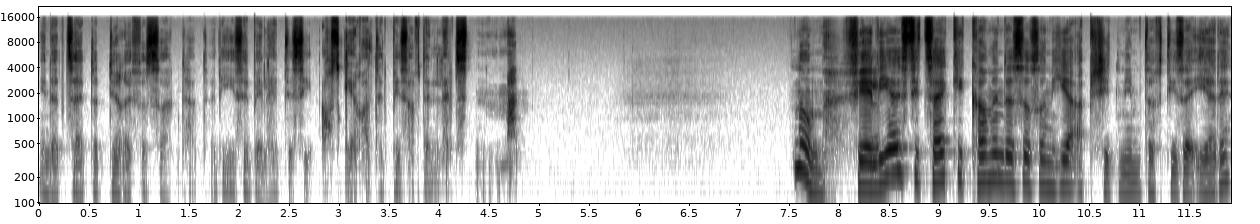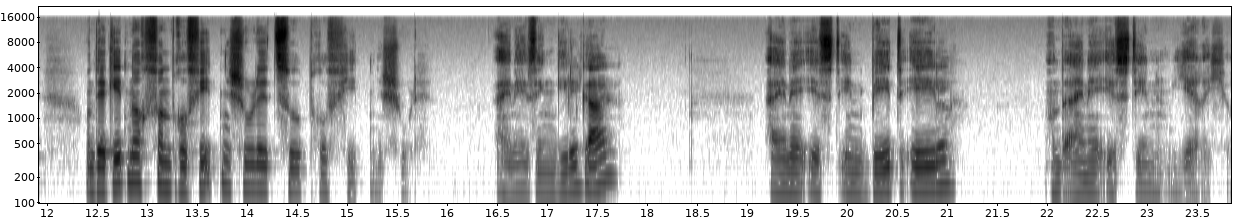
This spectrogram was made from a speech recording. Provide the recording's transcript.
in der Zeit der Dürre versorgt hat. Die Isabel hätte sie ausgerottet bis auf den letzten Mann. Nun, für Elia ist die Zeit gekommen, dass er von hier Abschied nimmt auf dieser Erde und er geht noch von Prophetenschule zu Prophetenschule. Eine ist in Gilgal, eine ist in Bethel und eine ist in Jericho.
